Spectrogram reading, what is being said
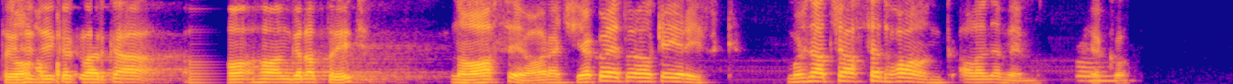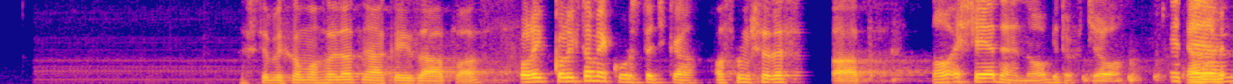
Takže No a Jakea Clarka ho, Hoanga dát pryč? No asi jo, radši. Jako je to velký risk. Možná třeba Seth Hoang, ale nevím. Mm. Jako. Ještě bychom mohli dát nějaký zápas. Kolik, kolik tam je kurz teďka? 8,60. No, ještě jeden, no, by to chtělo. Je Já nevím.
